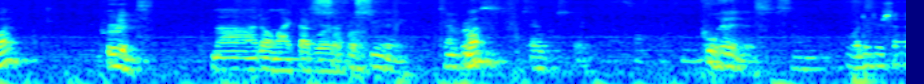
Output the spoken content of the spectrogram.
What? Prudence. No, I don't like that word. Sophrosyne, Temperance? cool-headedness. What did you say?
